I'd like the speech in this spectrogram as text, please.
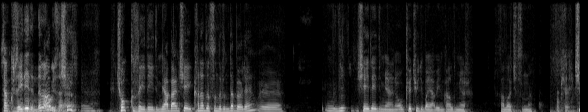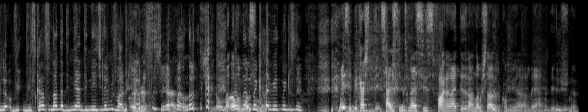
Sen kuzeydeydin değil mi o Abi yüzden? şey e, çok kuzeydeydim ya ben şey Kanada sınırında böyle e, şeydeydim yani o kötüydü bayağı benim kaldığım yer hava açısından. Okey. Şimdi Wi- Wisconsin'dan da dinleyen dinleyicilerimiz var biliyor musun? Şey yani yapma, o- onları, Şimdi onlar onları da kaybetmek istemiyorum. Neyse birkaç Celsius, Celsius, Fahrenheit dedin anlamışlardır konuyu herhalde yani diye düşünüyorum.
